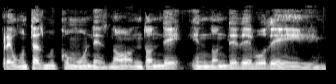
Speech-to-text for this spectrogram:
preguntas muy comunes, ¿no? ¿En dónde, en dónde debo de,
